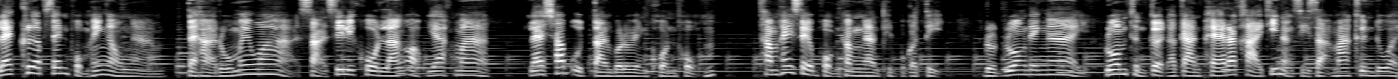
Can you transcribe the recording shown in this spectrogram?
และเคลือบเส้นผมให้เงางาม แต่หารู้ไม่ว่าสารซิลิโคนล้างออกยากมาก และชอบอุดตันบริเวณโคนผมทำให้เซลล์ผมทำงานผิดปกติ หลุดร่วงได้ง่าย รวมถึงเกิดอาการแพ้ระคายที่หนังศีรษะมากขึ้นด้วย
